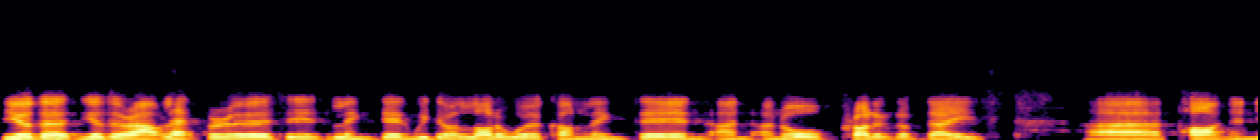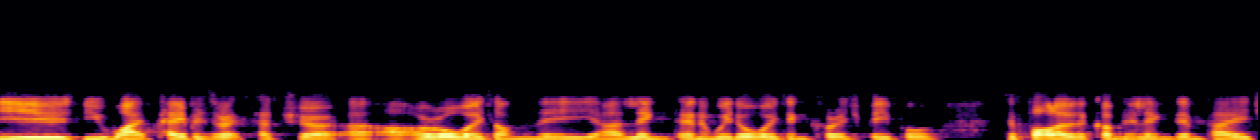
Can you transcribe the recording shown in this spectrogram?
the other the other outlet for us is LinkedIn. We do a lot of work on LinkedIn and, and all product updates, uh, partner news, new white papers, etc. Uh, are always on the uh, LinkedIn, and we'd always encourage people to follow the company LinkedIn page.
